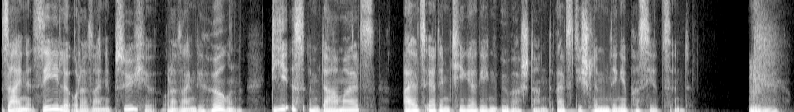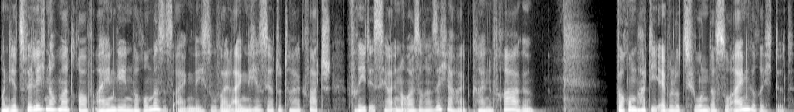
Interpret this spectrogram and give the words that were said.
seine Seele oder seine Psyche oder sein Gehirn, die ist ihm damals, als er dem Tiger gegenüberstand, als die schlimmen Dinge passiert sind. Mhm. Und jetzt will ich nochmal drauf eingehen, warum ist es eigentlich so, weil eigentlich ist ja total Quatsch. Fried ist ja in äußerer Sicherheit, keine Frage. Warum hat die Evolution das so eingerichtet?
